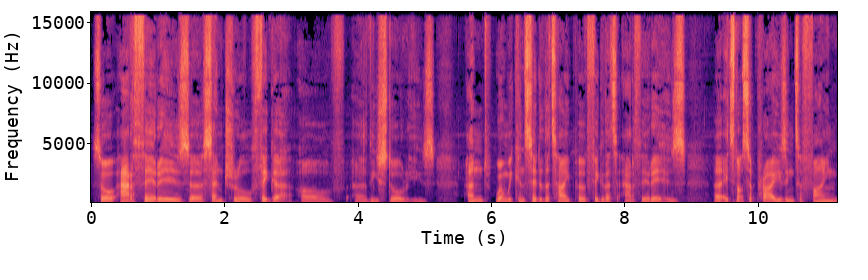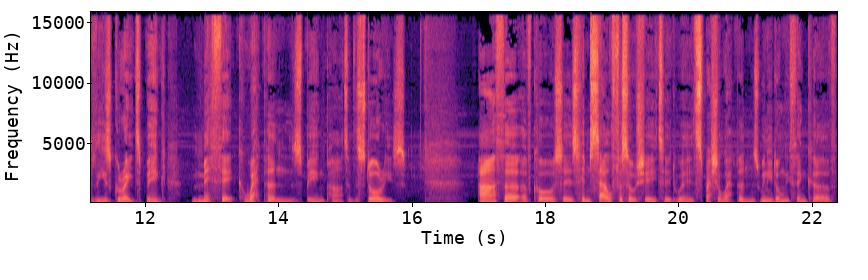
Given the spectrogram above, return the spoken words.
So Arthur is a central figure of uh, these stories, and when we consider the type of figure that Arthur is, uh, it's not surprising to find these great big mythic weapons being part of the stories. Arthur, of course, is himself associated with special weapons. We need only think of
